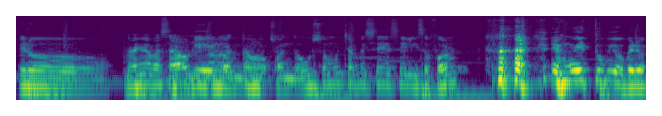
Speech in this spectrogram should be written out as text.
Pero. A mí me ha pasado No, que no me gusta cuando, cuando uso muchas veces el isoform, es muy estúpido, pero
